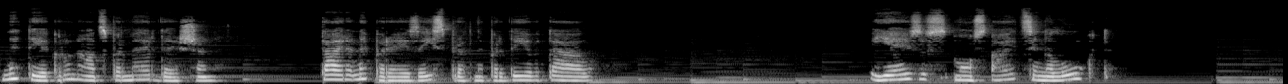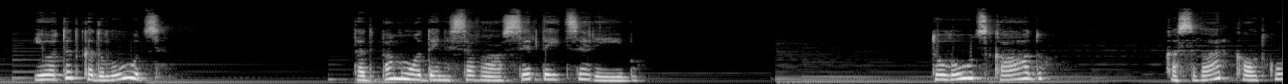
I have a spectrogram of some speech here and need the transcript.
netiek runāts par mērdēšanu. Tā ir nepareiza izpratne par Dieva tēlu. Jēzus mūs aicina lūgt, jo tad, kad lūdz, tad pamodini savā sirdī cerību Tu lūdz kādu, kas var kaut ko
